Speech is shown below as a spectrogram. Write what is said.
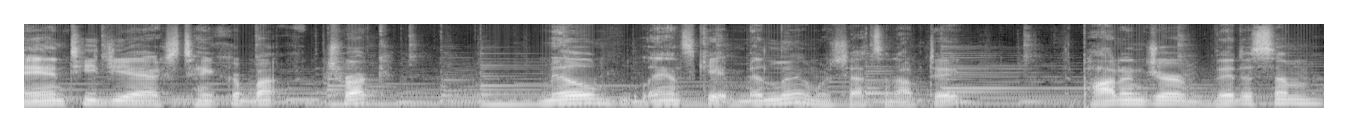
Man TGX tanker bu- truck, Mill Landscape Midland, which that's an update, the Pottinger Vitasem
